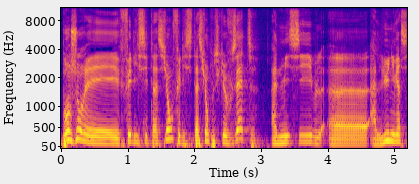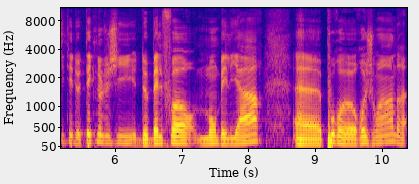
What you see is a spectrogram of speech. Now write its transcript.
Bonjour et félicitations. Félicitations puisque vous êtes admissible euh, à l'Université de technologie de Belfort-Montbéliard pour euh, rejoindre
